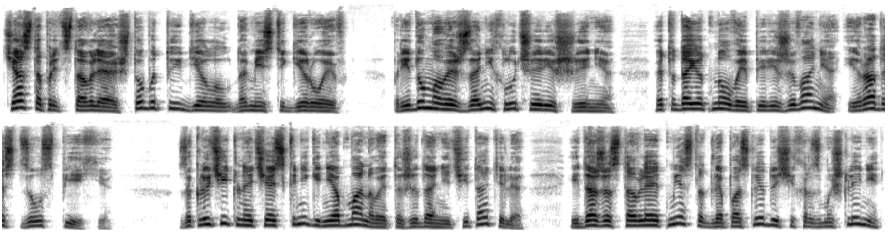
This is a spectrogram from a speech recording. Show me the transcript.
Часто представляешь, что бы ты делал на месте героев, придумываешь за них лучшие решения. Это дает новые переживания и радость за успехи. Заключительная часть книги не обманывает ожидания читателя и даже оставляет место для последующих размышлений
